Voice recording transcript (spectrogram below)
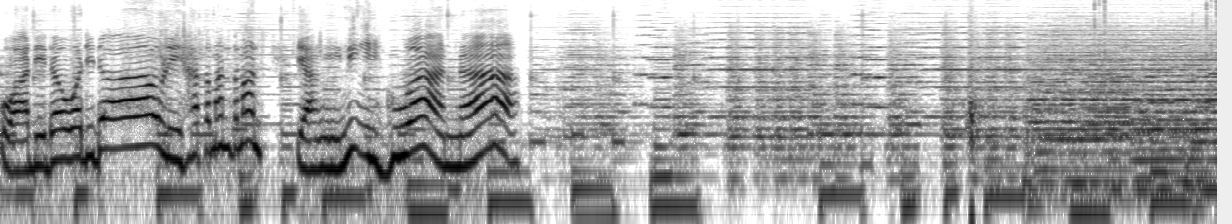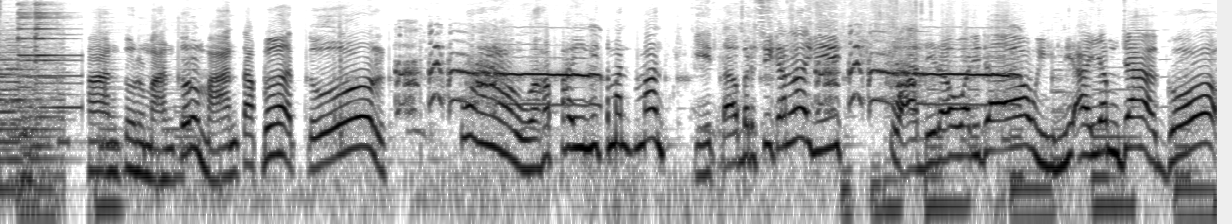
Wadidaw, wadidaw, lihat teman-teman. Yang ini iguana. Mantul, mantul, mantap betul. Wow, apa ini teman-teman? Kita bersihkan lagi. Wadidaw, wadidaw, ini ayam jago.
